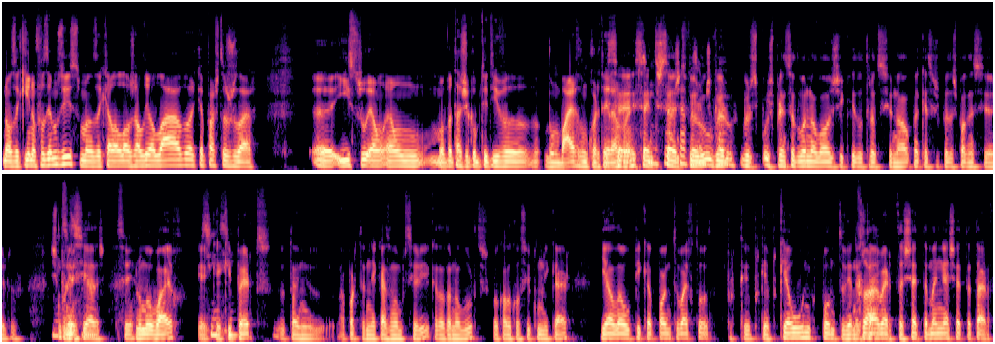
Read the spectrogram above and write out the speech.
nós aqui não fazemos isso, mas aquela loja ali ao lado é capaz de ajudar. Uh, isso é, um, é um, uma vantagem competitiva de um bairro, de um quarteirão. Isso é, é? Isso é interessante, Sim, ver, ver, ver, a experiência do analógico e do tradicional, como é que essas coisas podem ser exponenciadas. Sim. No meu bairro, que, sim, que é aqui perto, eu tenho à porta da minha casa uma mercearia, que é da Dona Lourdes, com a qual eu consigo comunicar, e ela é o pick-up point do bairro todo. Porquê? Porquê? Porque é o único ponto de venda claro. que está aberto das 7 da manhã às 7 da tarde.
